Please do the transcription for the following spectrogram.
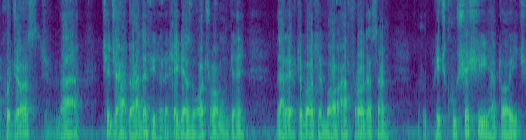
کجاست و چه جهت و هدفی داره. خیلی از اوقات شما ممکنه در ارتباط با افراد اصلا هیچ کوششی حتی هیچ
